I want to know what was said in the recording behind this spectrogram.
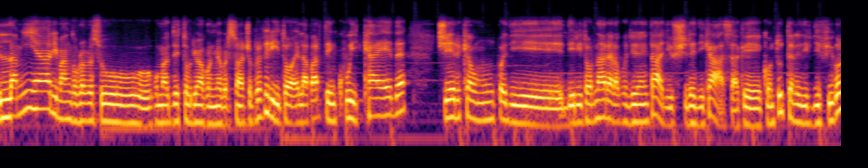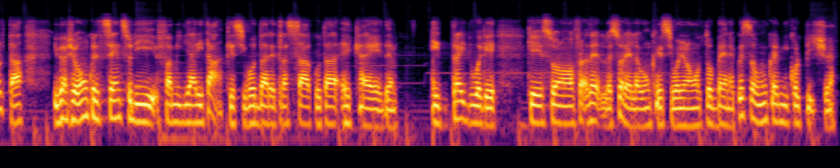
La mia rimango proprio su, come ho detto prima, col mio personaggio preferito, è la parte in cui Kaede cerca comunque di, di, ritornare alla quotidianità, di uscire di casa, che con tutte le difficoltà mi piace comunque il senso di familiarità che si può dare tra Sakuta e Kaede. E tra i due che, che sono fratello e sorella comunque si vogliono molto bene. Questo comunque mi colpisce.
